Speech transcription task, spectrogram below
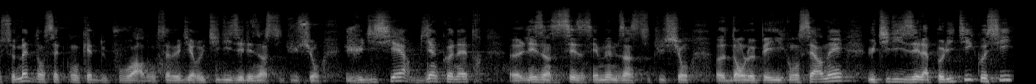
se mettre dans cette conquête du pouvoir. Donc ça veut dire utiliser les institutions judiciaires, bien connaître euh, ces, mêmes institutions dans le pays concerné, utiliser la politique aussi,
